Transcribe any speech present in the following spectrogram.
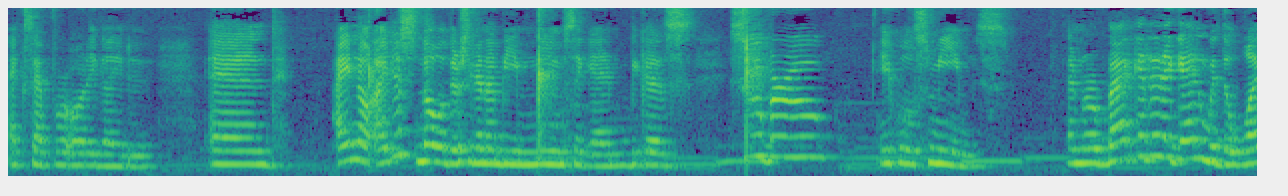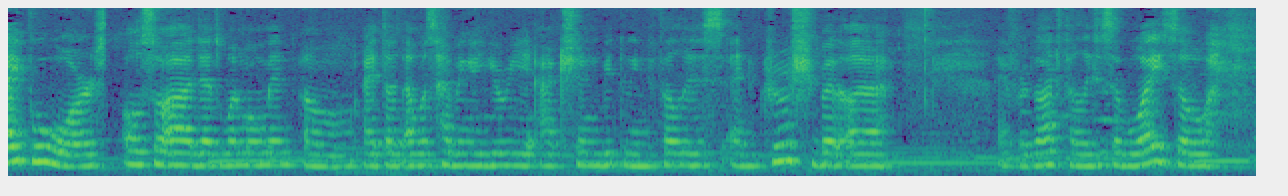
except for Oregairu. And I know, I just know there's gonna be memes again because Subaru equals memes. And we're back at it again with the waifu wars. Also, uh, that one moment, um, I thought I was having a Yuri action between Felice and Crusch, but uh, I forgot Felice is a boy, so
